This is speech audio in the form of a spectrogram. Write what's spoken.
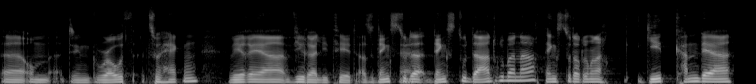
äh, um den Growth zu hacken, wäre ja Viralität. Also denkst du Ja. da, denkst du darüber nach? Denkst du darüber nach, geht, kann der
